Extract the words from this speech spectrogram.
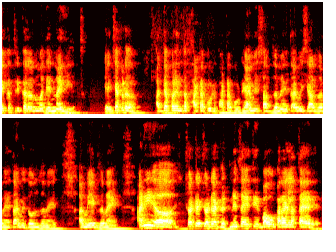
एकत्रीकरणमध्ये नाही आहेत यांच्याकडं अद्यापर्यंत फाटाफूट फाटाफूट. आम्ही सात जण आहेत आम्ही चार जण आहेत आम्ही दोन जण आहेत आम्ही एक जण आहे. आणि छोट्या छोट्या घटनेचाही ते बाऊ करायला तयार आहेत.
